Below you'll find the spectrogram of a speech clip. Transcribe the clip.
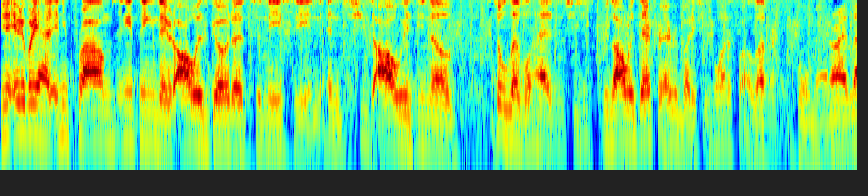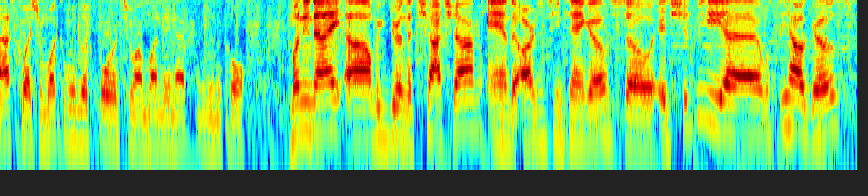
you know anybody had any problems, anything, they would always go to to Niecy, and, and she's always you know so level-headed, and she just was always there for everybody. She's wonderful. I love her. cool, man? All right, last question. What can we look forward to on Monday night from you, Nicole? Monday night, uh, we're doing the cha-cha and the Argentine tango, so it should be. Uh, we'll see how it goes.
